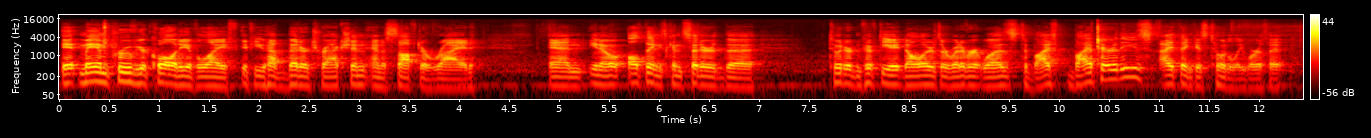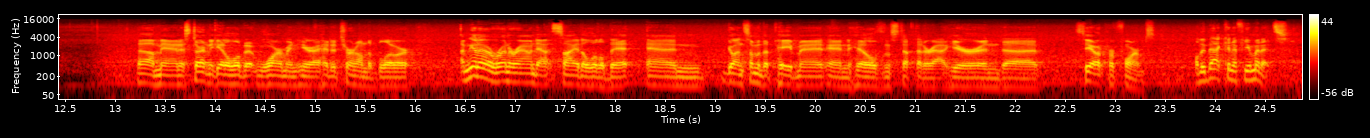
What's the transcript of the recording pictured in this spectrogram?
it may improve your quality of life if you have better traction and a softer ride. And you know, all things considered, the $258 or whatever it was to buy, buy a pair of these, I think is totally worth it. Oh man, it's starting to get a little bit warm in here. I had to turn on the blower. I'm gonna run around outside a little bit and go on some of the pavement and hills and stuff that are out here and uh, see how it performs. I'll be back in a few minutes.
